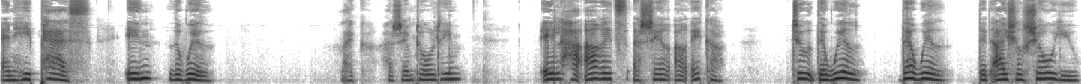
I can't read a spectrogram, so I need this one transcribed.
and he pass in the will, like Hashem told him, אל הארץ אשר אראך, to the will, the will that I shall show you.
